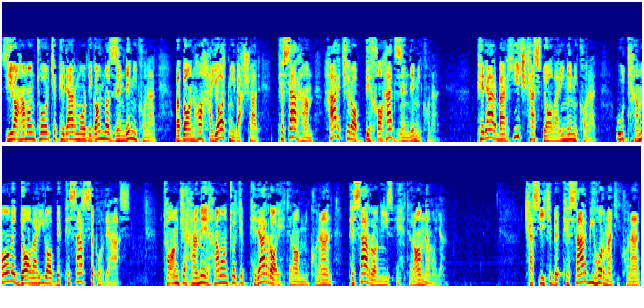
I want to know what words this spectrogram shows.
زیرا همانطور که پدر مردگان را زنده می کند و به آنها حیات می بخشد پسر هم هر که را بخواهد زنده می کند پدر بر هیچ کس داوری نمی کند او تمام داوری را به پسر سپرده است. تا آنکه همه همانطور که پدر را احترام می کنند پسر را نیز احترام نمایند. کسی که به پسر بیحرمتی کند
